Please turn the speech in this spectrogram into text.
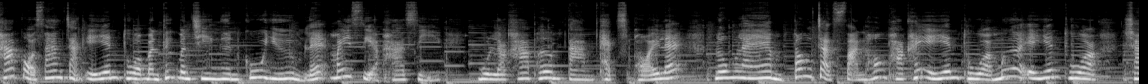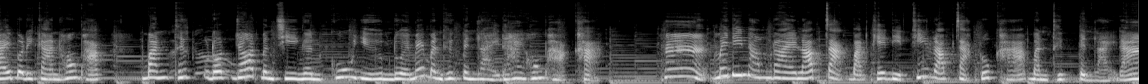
ค่าก่อสร้างจากเอเย่นทัวร์บันทึกบัญชีเงินกู้ยืม และไม่เสียภาษี มูลค่าเพิ่มตาม tax point และโรงแรมต้องจัดสรรห้องพักให้เอเย่นทัวร์เมื่อเอเย่นทัวร์ใช้บริการห้องพัก บันทึกลดยอดบัญชีเงินกู้ยืม โดยไม่บันทึกเป็นรายได้ห้องพักค่ะ 5. ไม่ได้นำรายรับจากบัตรเครดิตที่รับจากลูกค้าบันทึกเป็นรายได้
